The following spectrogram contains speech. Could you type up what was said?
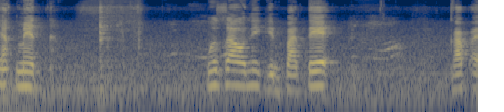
จักเม็ดเมื่อเช้านี่กินปาเต้กับไอ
